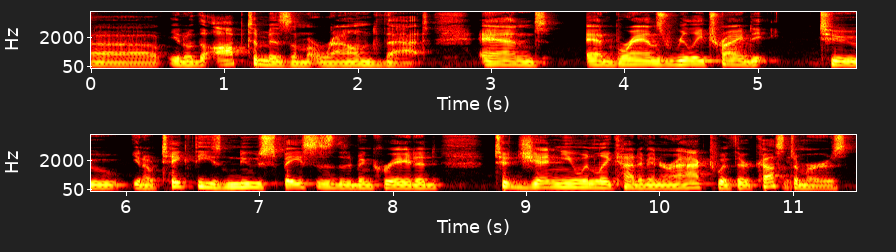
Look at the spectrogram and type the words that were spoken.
uh, you know the optimism around that, and and brands really trying to to you know take these new spaces that have been created to genuinely kind of interact with their customers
